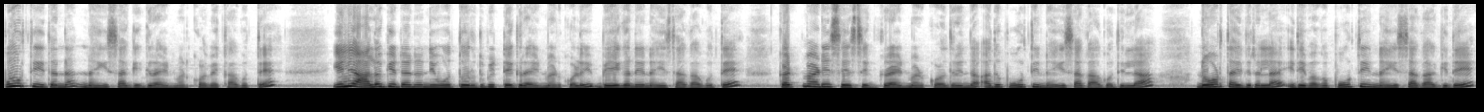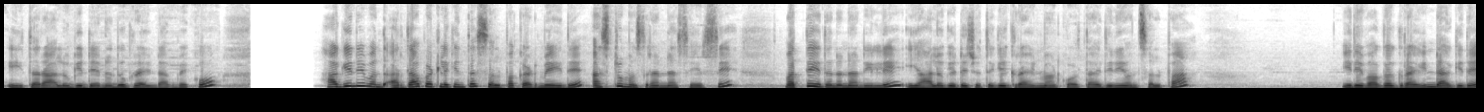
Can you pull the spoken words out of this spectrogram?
ಪೂರ್ತಿ ಇದನ್ನು ನೈಸಾಗಿ ಗ್ರೈಂಡ್ ಮಾಡ್ಕೊಳ್ಬೇಕಾಗುತ್ತೆ. ಇಲ್ಲಿ ಆಲೂಗೆಡ್ಡೆನ ನೀವು ತುರಿದು ಬಿಟ್ಟೆ ಗ್ರೈಂಡ್ ಮಾಡ್ಕೊಳ್ಳಿ. ಬೇಗನೆ ನೈಸ್ ಆಗಾಗುತ್ತೆ. ಕಟ್ ಮಾಡಿ ಸೇರಿಸಿ ಗ್ರೈಂಡ್ ಮಾಡ್ಕೊಳ್ಳೋದ್ರಿಂದ ಅದು ಪೂರ್ತಿ ನೈಸ್ ಆಗೋದಿಲ್ಲ ನೋಡ್ತಾ ಇದ್ದೀರಲ್ಲ, ಇದು ಇವಾಗ ಪೂರ್ತಿ ನೈಸ್ ಆಗಾಗಿದೆ. ಈ ಥರ ಆಲೂಗೆಡ್ಡೆ ಅನ್ನೋದು ಗ್ರೈಂಡ್ ಆಗಬೇಕು. ಹಾಗೆಯೇ ಒಂದು ಅರ್ಧ ಬಟ್ಲಿಗಿಂತ ಸ್ವಲ್ಪ ಕಡಿಮೆ ಇದೆ. ಅಷ್ಟು ಮೊಸರನ್ನ ಸೇರಿಸಿ, ಮತ್ತೆ ಇದನ್ನು ನಾನಿಲ್ಲಿ ಈ ಆಲೂಗೆಡ್ಡೆ ಜೊತೆಗೆ ಗ್ರೈಂಡ್ ಮಾಡ್ಕೊಳ್ತಾ ಇದ್ದೀನಿ ಒಂದು ಸ್ವಲ್ಪ. ಇದಿವಾಗ ಗ್ರೈಂಡ್ ಆಗಿದೆ.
